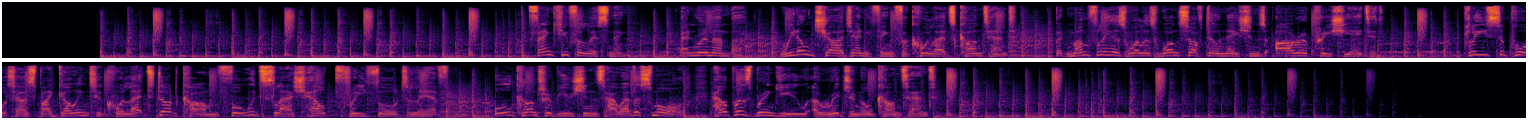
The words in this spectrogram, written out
Thank you for listening. And remember, we don't charge anything for Quillette's content, but monthly as well as once off donations are appreciated. Please support us by going to quillette.com forward slash help free thought live. All contributions, however small, help us bring you original content.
